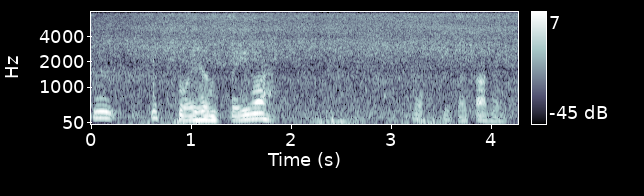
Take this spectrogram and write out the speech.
这这水很肥吗？哇，这条大条。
